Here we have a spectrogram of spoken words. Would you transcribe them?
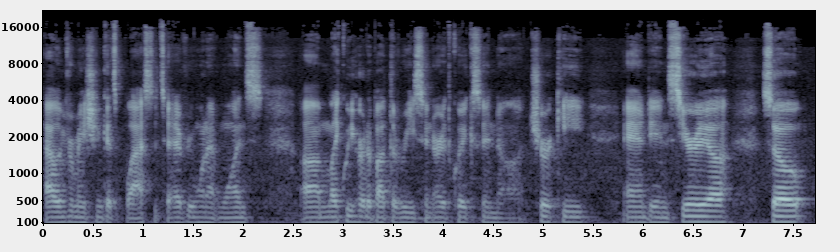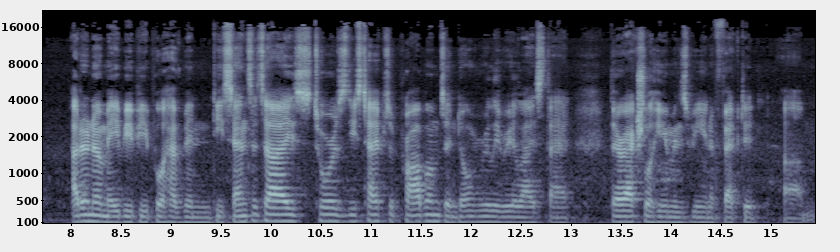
how information gets blasted to everyone at once. Um, like we heard about the recent earthquakes in uh, Turkey and in Syria. So I don't know, maybe people have been desensitized towards these types of problems and don't really realize that there are actual humans being affected um,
